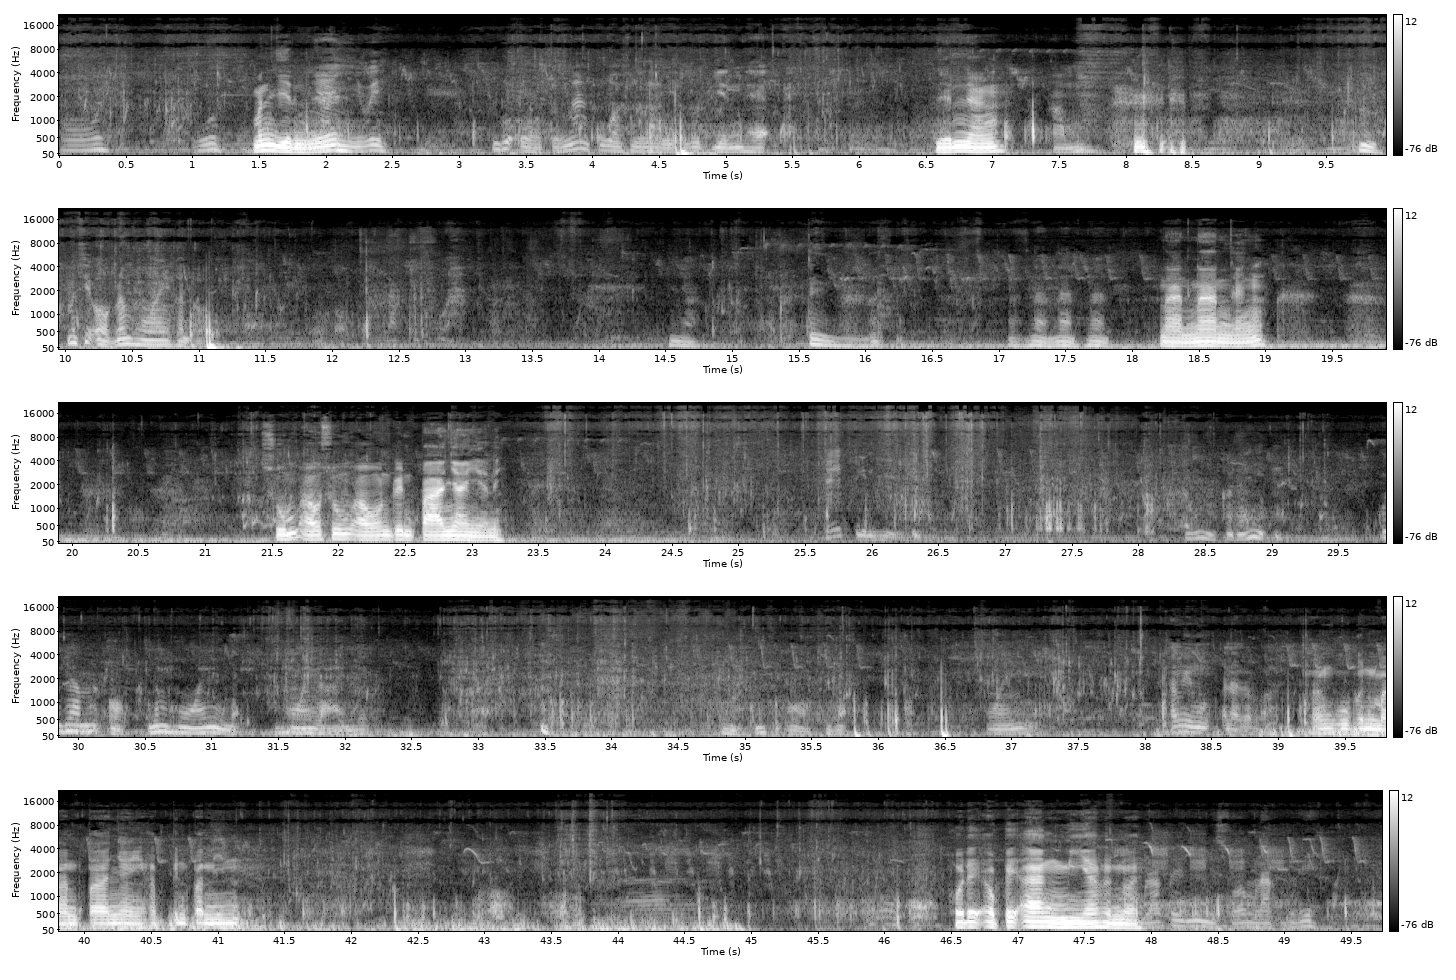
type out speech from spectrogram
โอ้ย มันเย็นใหเยญ่อะเว้ยบ่ออกจากหน้ากลัวขนาดนี้รถเย็นแท้เย็นหยังหำนี่มันสิออกน้ำหอยคันออกเนี่ยตื่นเลยนั่นนั่นนั่นนานนานๆหยังซูมเอาซูมเอามันเป็นปลาใหญ่อะนี่เฮ้ยตีนหินต้มก็ได้กูยามันออกน้ำหอยนี่แหละน้ำ หอยหลายเลยอืมมันสิออกใช่ปะหอยนี่ถ้ามีมุกอันนั้นหรอปะทางผู้เพิ่นหมานปลาใหญ่ครับ เป็นปลานินพอได้เอาไปอ้างเมียเพิ่นหน่อยรักได้ยี่สองรักเลย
